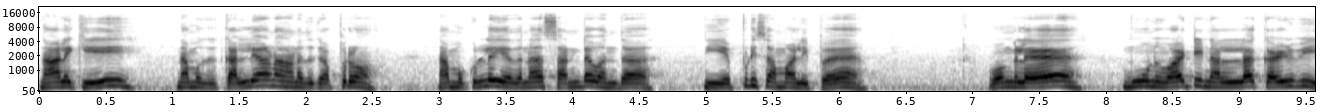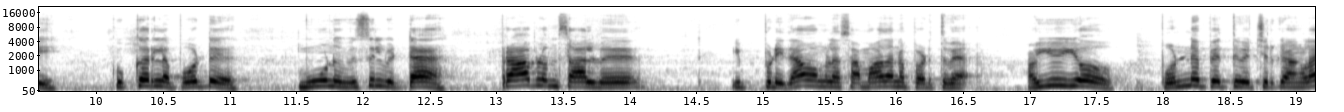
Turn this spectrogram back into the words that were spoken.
நாளைக்கு நமக்கு கல்யாணம் ஆனதுக்கப்புறம் நமக்குள்ளே எதனா சண்டை வந்தால் நீ எப்படி சமாளிப்ப? உங்களை மூணு வாட்டி நல்லா கழுவி குக்கரில் போட்டு மூணு விசில் விட்டா ப்ராப்ளம் சால்வு இப்படி தான் உங்களை சமாதானப்படுத்துவேன். ஐயோ பொண்ணை பெற்று வச்சுருக்காங்களா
